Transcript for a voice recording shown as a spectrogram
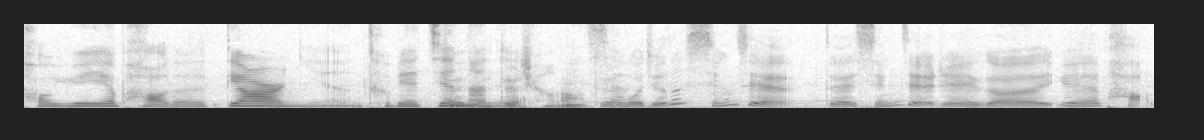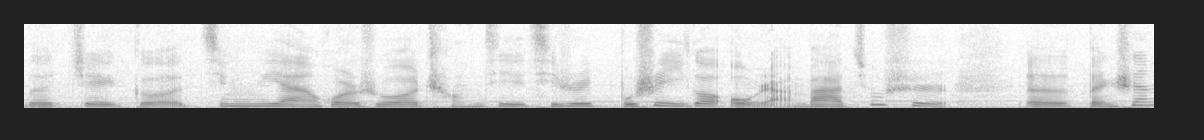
跑越野跑的第二年，特别艰难的一场比赛。我觉得邢姐对邢姐这个越野跑的这个经验或者说成绩，其实不是一个偶然吧？就是呃，本身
